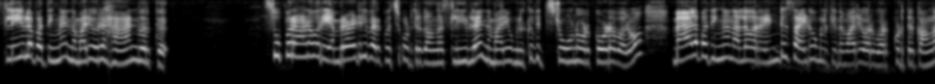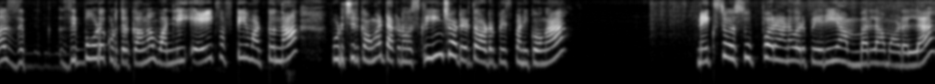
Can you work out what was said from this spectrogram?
ஸ்லீவில் பார்த்தீங்கன்னா இந்த மாதிரி ஒரு ஹேண்ட் ஒர்க்கு சூப்பரான ஒரு எம்ப்ராய்டரி ஒர்க் வச்சு கொடுத்துருக்காங்க. ஸ்லீவில் இந்த மாதிரி உங்களுக்கு வித் ஸ்டோன் ஒர்க்கோட வரும். மேலே பார்த்தீங்கன்னா நல்ல ஒரு ரெண்டு சைடும் உங்களுக்கு இந்த மாதிரி ஒரு ஒர்க் கொடுத்துருக்காங்க. ஜிப் ஜிப்போடு கொடுத்துருக்காங்க. ஒன்லி எயிட் ஃபிஃப்டி மட்டும்தான் பிடிச்சிருக்கவங்க. டக்குனு ஒரு ஸ்க்ரீன்ஷாட் எடுத்து ஆர்டர் ப்ளேஸ் பண்ணிக்கோங்க. நெக்ஸ்ட் ஒரு சூப்பரான ஒரு பெரிய அம்பர்லா மாடலில்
